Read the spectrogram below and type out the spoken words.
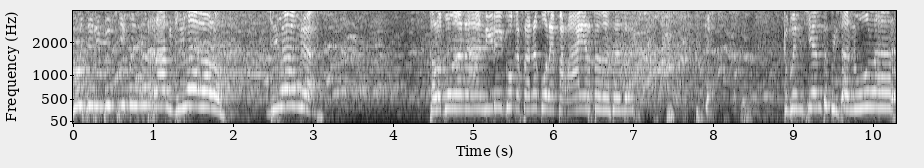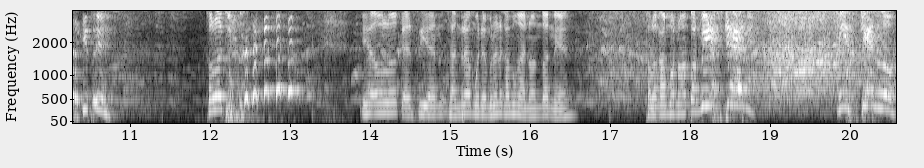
gue jadi benci beneran, gila gak lo? Gila gak? Kalau gue gak nahan diri, gue ke sana gue lempar air tau gak Sandra? Kebencian tuh bisa nular gitu ya. Kalau Ya Allah kasihan. Sandra mudah-mudahan kamu gak nonton ya. Kalau kamu nonton, miskin! Miskin loh.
